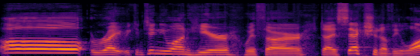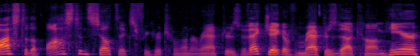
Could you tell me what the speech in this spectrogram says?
All right, we continue on here with our dissection of the loss to the Boston Celtics for your Toronto Raptors. Vivek Jacob from Raptors.com here.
